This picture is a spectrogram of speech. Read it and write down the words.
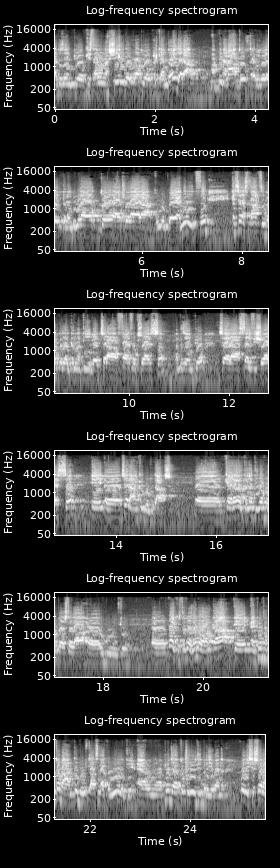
ad esempio, che stavano nascendo proprio perché Android era appena nato, tra virgolette, nel 2008, Apple era comunque agli inizi, e c'era spazio per delle alternative, c'era Firefox OS, ad esempio, c'era Selfish OS e eh, c'era anche Ubuntu Touch, eh, che era l'alternativa proposta da eh, Ubuntu. Eh, poi questa cosa è morta e è portato avanti Touch dalla community, è un progetto community driven, quindi ci sono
